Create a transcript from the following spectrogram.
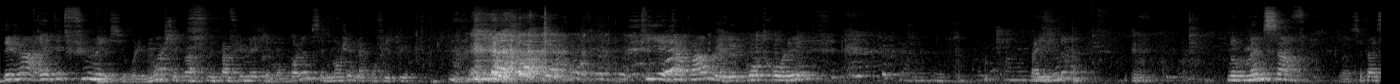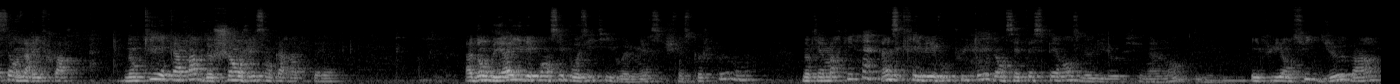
Déjà, arrêtez de fumer, si vous voulez. Moi, je ne sais pas, pas fumer, mon problème, c'est de manger de la confiture. qui est capable de contrôler? Pas évident. Donc même ça, c'est pas ça, on n'arrive pas. Donc qui est capable de changer son caractère? Ah donc il y a des pensées positives. Oui, merci, je fais ce que je peux. Moi. Donc il y a marqué inscrivez-vous plutôt dans cette espérance de Dieu finalement. Et puis ensuite Dieu va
